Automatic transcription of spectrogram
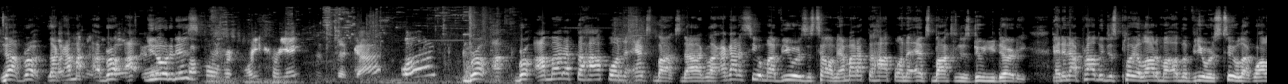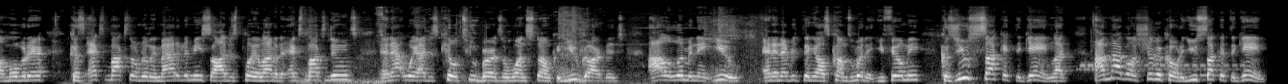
Nah, bro, like I'm, I, bro, I, you know what it is, If I'm gonna re- recreate the, God bro, I, bro. I might have to hop on the Xbox, dog. Like, I gotta see what my viewers is telling me. I might have to hop on the Xbox and just do you dirty, and then I probably just play a lot of my other viewers too, like while I'm over there, because Xbox don't really matter to me. So I'll just play a lot of the Xbox dudes, and that way I just kill two birds with one stone. Cause you garbage, I'll eliminate you, and then everything else comes with it. You feel me? Cause you suck at the game. Like, I'm not gonna sugarcoat it. You suck at the game,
